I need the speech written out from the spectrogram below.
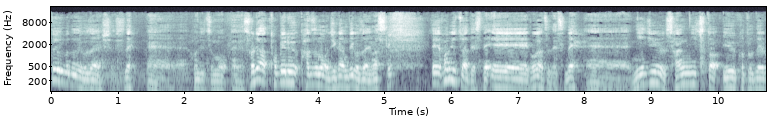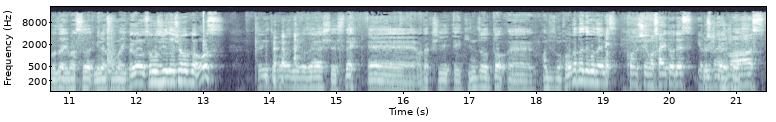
ということでございましてですね、えー本日も、えーそれは飛べるはずの時間でございます。えー本日はですね、えー5月ですね、えー23日ということでございます。皆様いかがお過ごしでしょうか？おっすというところでございましてですね、えー私、えー金蔵と、えー本日もこの方でございます。今週も斉藤ですよろしくお願いします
